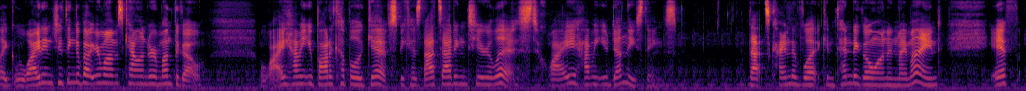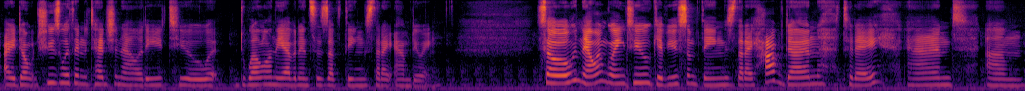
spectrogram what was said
like, why didn't you think about your mom's calendar a month ago? Why haven't you bought a couple of gifts? Because that's adding to your list. Why haven't you done these things? That's kind of what can tend to go on in my mind if I don't choose with intentionality to dwell on the evidences of things that I am doing. So now I'm going to give you some things that I have done today and um,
